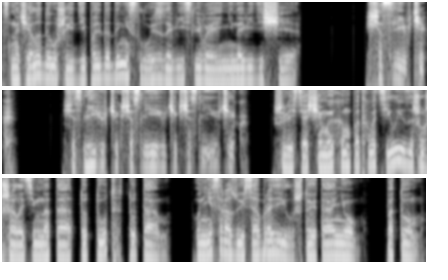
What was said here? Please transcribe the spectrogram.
Сначала до ушей Дипольда донеслось завистливое и ненавидящее. «Счастливчик! Счастливчик, счастливчик, счастливчик!» Шелестящим эхом подхватила и зашуршала темнота то тут, то там. Он не сразу и сообразил, что это о нем. Потом.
